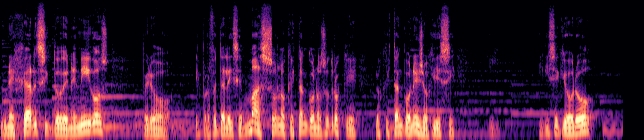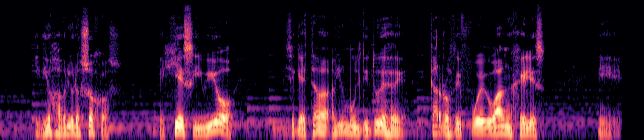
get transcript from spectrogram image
un ejército de enemigos, pero el profeta le dice, más son los que están con nosotros que los que están con ellos, Giesi. Y, dice que oró y Dios abrió los ojos de Giesi y vio dice que estaba, había multitudes de carros de fuego, ángeles, eh,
